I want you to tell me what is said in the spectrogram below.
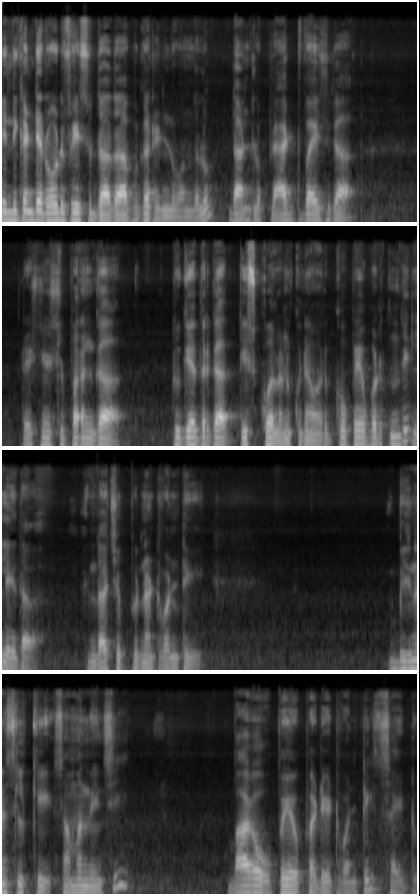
ఎందుకంటే రోడ్డు ఫేస్ దాదాపుగా రెండు వందలు. దాంట్లో ఫ్లాట్ వైజ్గా రెసిడెన్షియల్ పరంగా టుగెదర్గా తీసుకోవాలనుకునే వరకు ఉపయోగపడుతుంది. లేదా ఇందా చెప్పినటువంటి బిజినెస్లకి సంబంధించి బాగా ఉపయోగపడేటువంటి సైటు.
